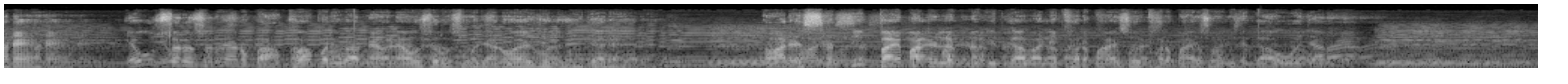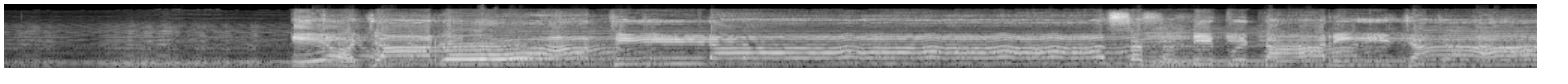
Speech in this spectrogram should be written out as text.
અને એવું સરસ મજાનું બાંધવા પરિવારને આંગણે આવું સરસ મજાનું આયોજન હોય ત્યારે. અમારે સંદીપભાઈ માટે લગ્ન ગીત ગાવાની ફરમાઈશ હોય ફરમાઈશ હોય ગાવું હોય ત્યારે. એ હજારો સંદીપ તારી જાન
